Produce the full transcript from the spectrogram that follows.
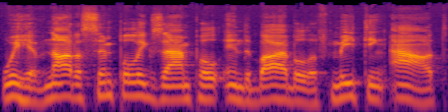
we have not a simple example in the Bible of meting out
